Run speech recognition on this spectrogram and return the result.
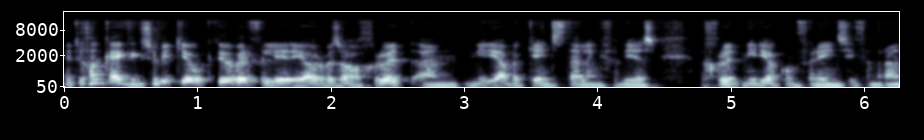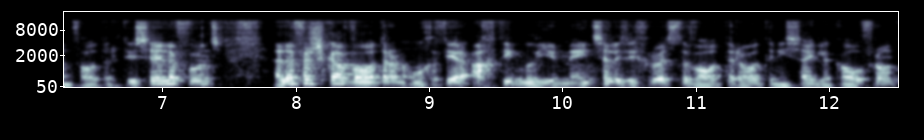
Nou toe gaan kyk ek so 'n bietjie Oktober verlede jaar was daar 'n groot ehm um, media bekendstelling gewees, 'n groot media konferensie van Randwater. Toe sê hulle vir ons, hulle verskaf water aan ongeveer 18 miljoen mense. Hulle is die grootste waterraad in die suidelike halfrond.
